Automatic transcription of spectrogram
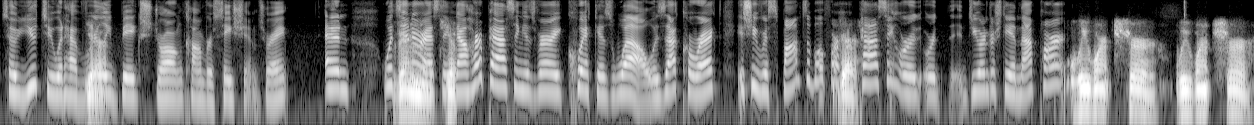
So you two would have Yeah. really big, strong conversations, right? And what's Very much, interesting yep. now, her passing is very quick as well. Is that correct? Is she responsible for her passing, or or do you understand that part? We weren't sure. We weren't sure.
